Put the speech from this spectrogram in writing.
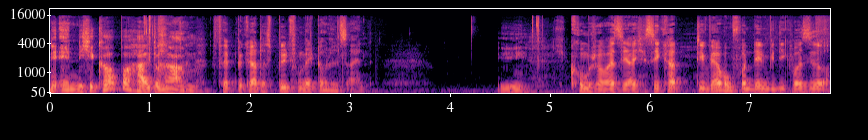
eine ähnliche Körperhaltung haben. Fällt mir gerade das Bild von McDonalds ein. Komischerweise, ja. Ich sehe gerade die Werbung von denen, wie die quasi so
